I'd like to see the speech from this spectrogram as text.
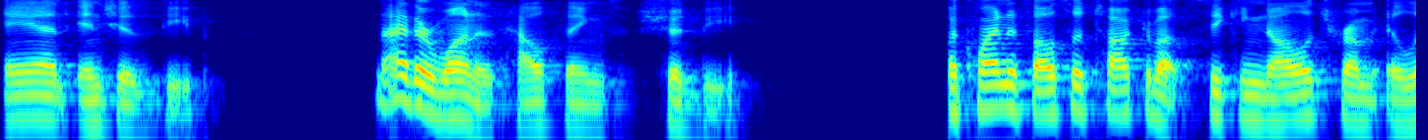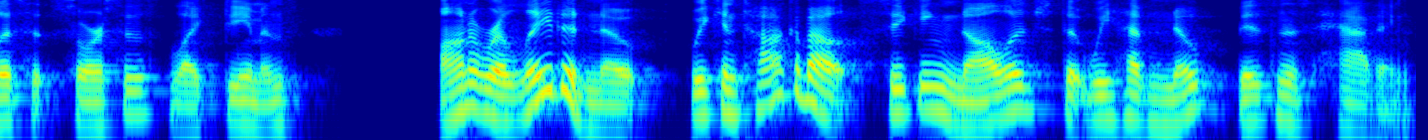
and inches deep. Neither one is how things should be. Aquinas also talked about seeking knowledge from illicit sources, like demons. On a related note, we can talk about seeking knowledge that we have no business having.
